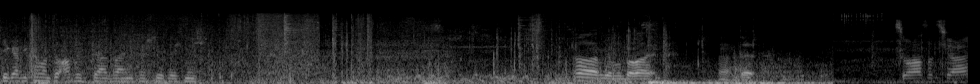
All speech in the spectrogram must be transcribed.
Digga, wie kann man so asozial sein? Ich versteh's echt nicht. Oh, I'm gonna die. I'm dead. So asozial?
